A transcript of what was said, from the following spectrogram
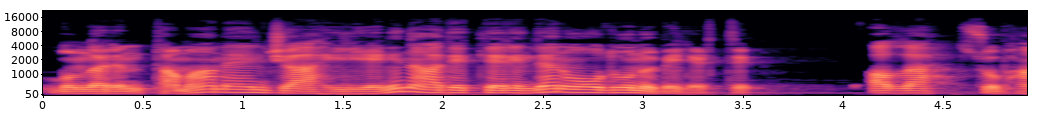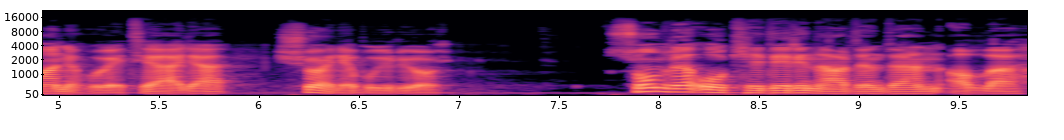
bunların tamamen cahiliyenin adetlerinden olduğunu belirtti. Allah subhanehu ve Teala şöyle buyuruyor. Sonra o kederin ardından Allah,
